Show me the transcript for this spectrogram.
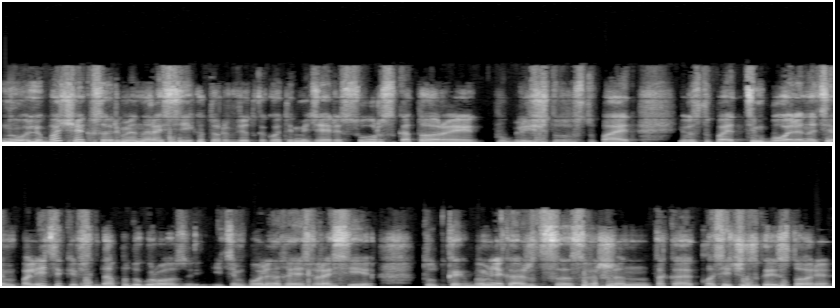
Ну, любой человек в современной России, который ведет какой-то медиаресурс, который публично выступает, и выступает тем более на тему политики, всегда под угрозой, и тем более находясь в России. Тут, как бы, мне кажется, совершенно такая классическая история.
